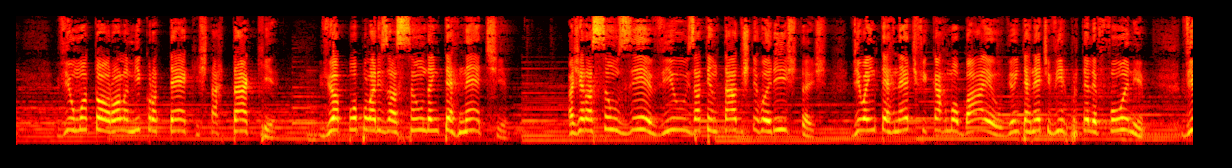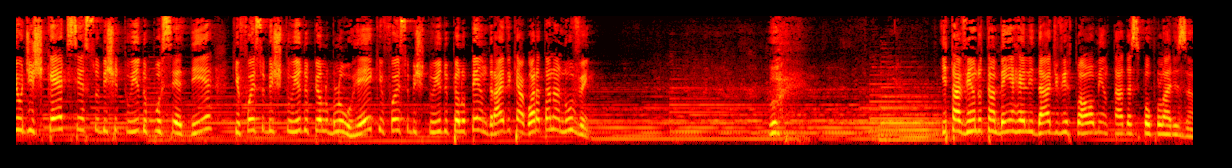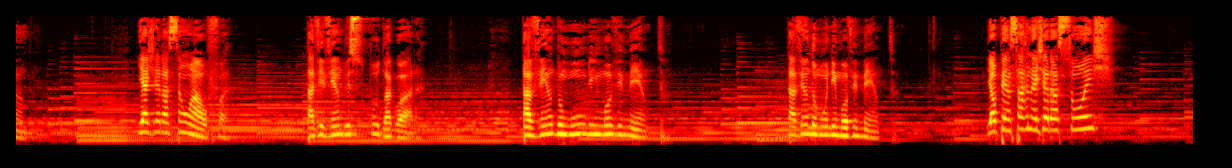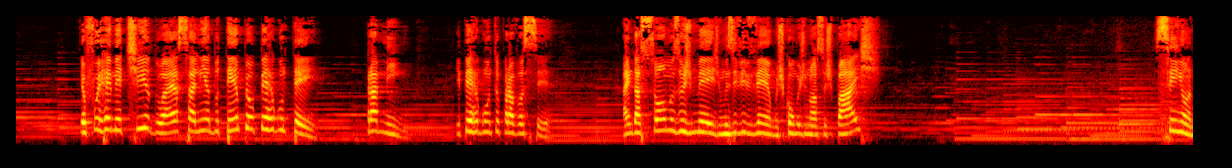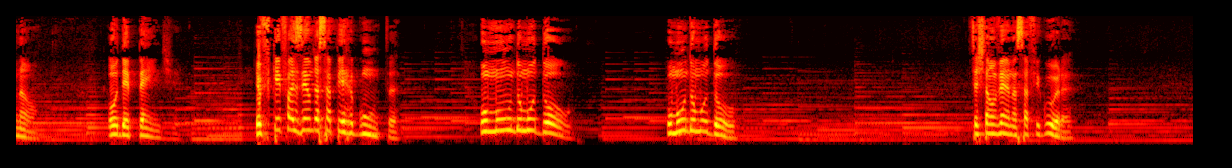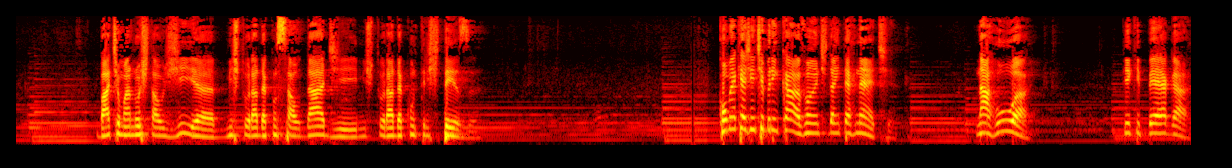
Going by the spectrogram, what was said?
viu Motorola Microtech, StarTAC, viu a popularização da internet. A geração Z viu os atentados terroristas, viu a internet ficar mobile, viu a internet vir para o telefone, viu o disquete ser substituído por CD, que foi substituído pelo Blu-ray, que foi substituído pelo pendrive, que agora está na nuvem. Uh. E está vendo também a realidade virtual aumentada se popularizando. E a geração alfa está vivendo isso tudo agora. Está vendo o mundo em movimento está vendo o mundo em movimento. E ao pensar nas gerações, eu fui remetido a essa linha do tempo e eu perguntei para mim e pergunto para você: ainda somos os mesmos e vivemos como os nossos pais? Sim ou não? Ou depende? Eu fiquei fazendo essa pergunta. O mundo mudou. O mundo mudou. Vocês estão vendo essa figura? Bate uma nostalgia misturada com saudade, misturada com tristeza. Como é que a gente brincava antes da internet? Na rua, pique-pega,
